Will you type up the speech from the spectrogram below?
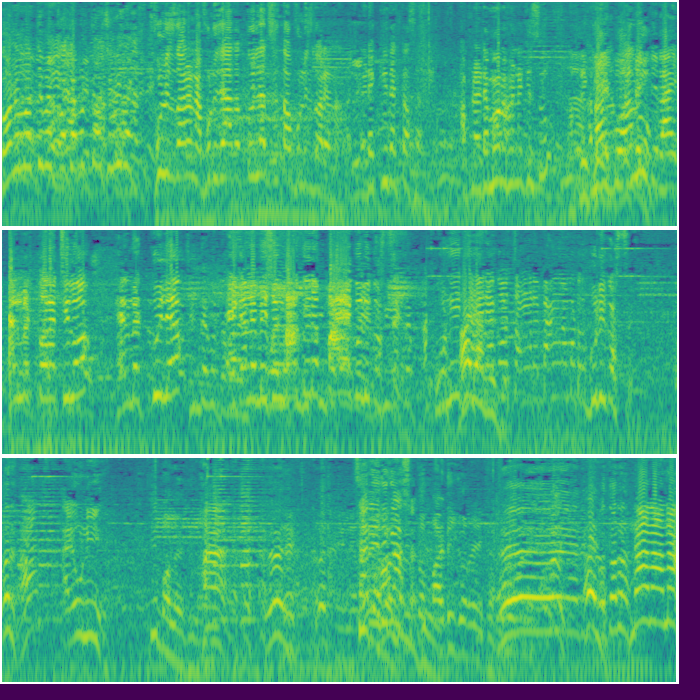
গণমাধ্যমের কথা বলতে অসুবিধা পুলিশ ধরে না পুলিশ হাতে তুলে তা পুলিশ ধরে না এটা কি দেখতেছেন আপনার এটা মনে হয় না কিছু হেলমেট পরা ছিল হেলমেট খুলে এখানে মেশিন মার করে পায়ে গুলি করছে উনি বাংলা মোটর গুলি করছে উনি কি বলে হ্যাঁ স্যার এদিকে আসেন না না না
